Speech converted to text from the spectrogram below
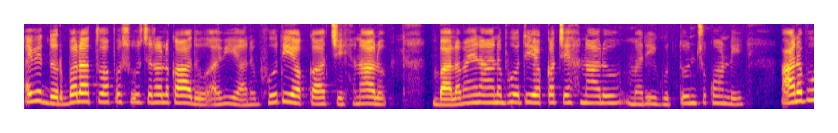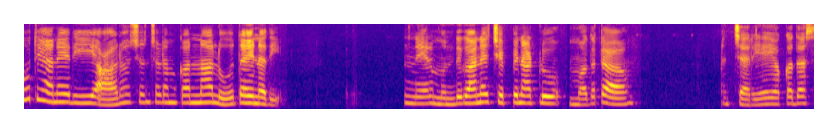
అవి దుర్బలత్వపు సూచనలు కాదు. అవి అనుభూతి యొక్క చిహ్నాలు. బలమైన అనుభూతి యొక్క చిహ్నాలు. మరి గుర్తుంచుకోండి. అనుభూతి అనేది ఆలోచించడం కన్నా లోతైనది. నేను ముందుగానే చెప్పినట్లు మొదట చర్య యొక్క దశ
